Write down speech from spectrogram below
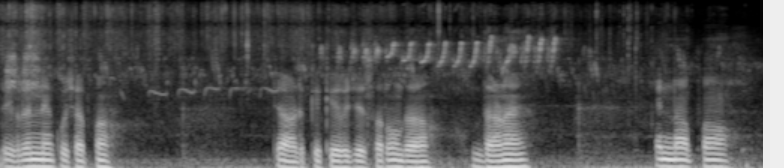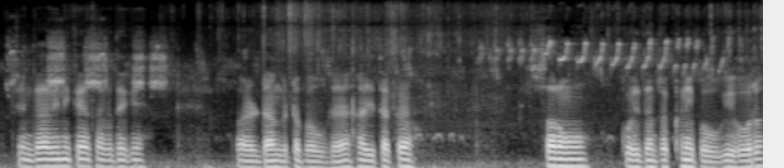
ਦੇਖ ਲੈਂਦੇ ਹਾਂ ਕੁਛ ਆਪਾਂ ਝਾੜ ਕੇ ਕਿਹੋ ਜਿਹੇ ਸਰੋਂ ਦਾ ਦਾਣਾ ਹੈ। ਇੰਨਾ ਆਪਾਂ ਚੰਗਾ ਵੀ ਨਹੀਂ ਕਹਿ ਸਕਦੇ ਕਿ, ਪਰ ਡੰਗ ਟਪਾਊ ਹੈ। ਹਜੇ ਤੱਕ ਸਰੋਂ ਕੁਝ ਦਿਨ ਰੱਖਣੀ ਪਊਗੀ ਹੋਰ,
